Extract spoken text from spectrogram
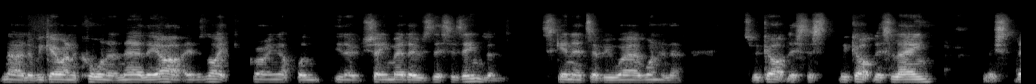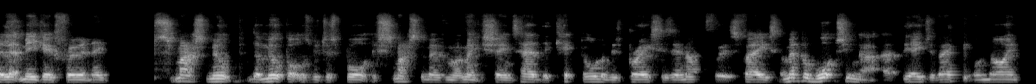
"No." Then we go around the corner, and there they are. It was like growing up on, you know, Shane Meadows. This is England. Skinheads everywhere, wanting to. So we got this, this we got this lane. They, they let me go through, and they smashed milk. The milk bottles we just bought. They smashed them over my mate Shane's head. They kicked all of his braces in up for his face. I remember watching that at the age of eight or nine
